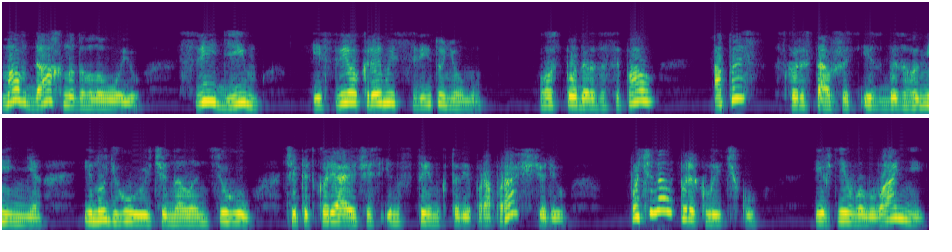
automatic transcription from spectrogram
мав дах над головою, свій дім і свій окремий світ у ньому. Господар засипав, а пес, скориставшись із безгоміння і нудьгуючи на ланцюгу чи підкоряючись інстинктові прапращурів, починав перекличку, і в тім валуванні,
